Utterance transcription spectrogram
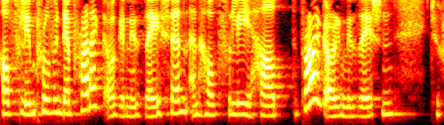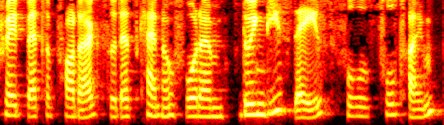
hopefully improving their product organization and hopefully help the product organization to create better products. So that's kind of what I'm doing these days, full, full time.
